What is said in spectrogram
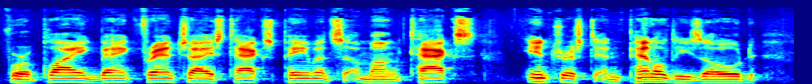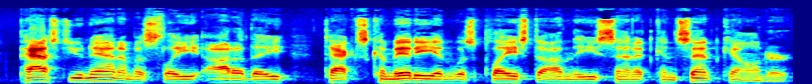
for applying bank franchise tax payments among tax, interest, and penalties owed passed unanimously out of the tax committee and was placed on the Senate consent calendar.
